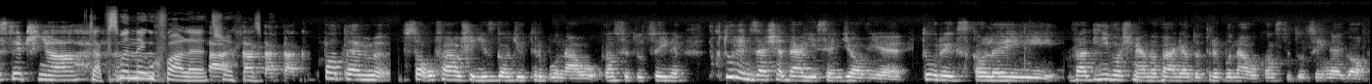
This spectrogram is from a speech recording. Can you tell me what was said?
stycznia. Tak, w słynnej uchwale tak, trzech tak, tak, tak. Potem z tą uchwałą się nie zgodził Trybunał Konstytucyjny, w którym zasiadali sędziowie, których z kolei wadliwość mianowania do Trybunału Konstytucyjnego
